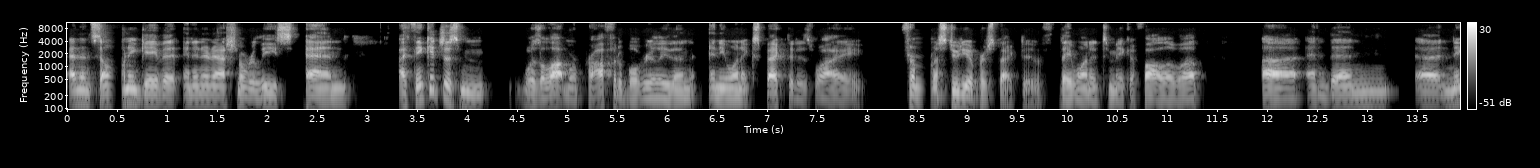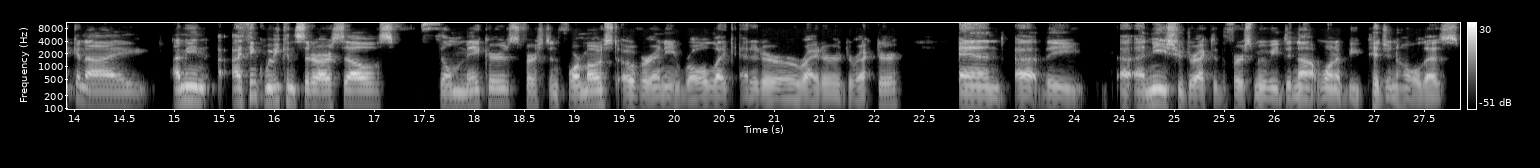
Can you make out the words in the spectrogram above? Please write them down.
and then Sony gave it an international release, and I think it just was a lot more profitable, really, than anyone expected. Is why, from a studio perspective, they wanted to make a follow up. Uh, and then uh, Nick and I I mean, I think we consider ourselves filmmakers first and foremost over any role like editor or writer or director. And uh, the uh, Aneesh, who directed the first movie, did not want to be pigeonholed as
